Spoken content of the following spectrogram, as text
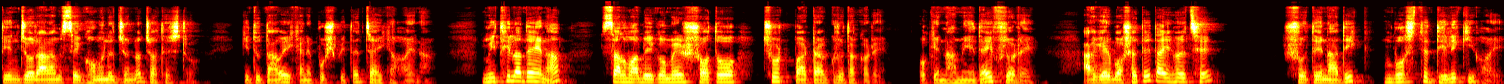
তিনজন আরামসে ঘুমানোর জন্য যথেষ্ট। কিন্তু তাও এখানে পুষ্পিতার জায়গা হয় না। মিথিলা দেয় না, সালমা বেগমের শত ছোটপাট আগ্রতা করে। ওকে নামিয়ে দেয় ফ্লোরে। আগের বসাতে তাই হয়েছে। শোতে না দিক, বসতে দিলে কি হয়?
